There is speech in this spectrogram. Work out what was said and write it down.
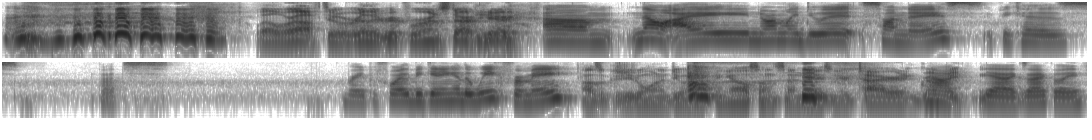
Well, we're off to a really rip roaring start here. Um, no, I normally do it Sundays because that's right before the beginning of the week for me. Also, because you don't want to do anything else on Sundays and you're tired and grumpy. yeah, exactly.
